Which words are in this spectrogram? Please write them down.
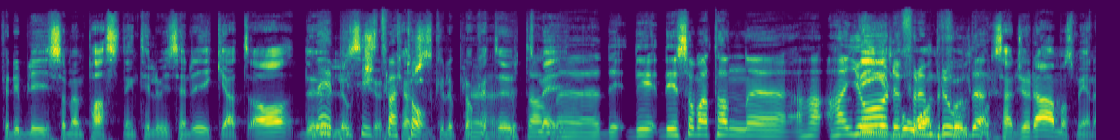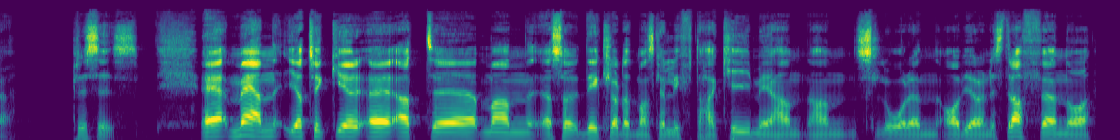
För det blir som en passning till Luis Enrique att ja du Nej, Lucho, du kanske skulle plockat uh, ut utan, mig. Uh, det, det, det, är som att han, uh, han, han gör det, det för en broder. Det är mot Sergio Ramos menar jag. Precis. Eh, men jag tycker eh, att eh, man, alltså, det är klart att man ska lyfta Hakimi, han, han slår en avgörande straffen och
